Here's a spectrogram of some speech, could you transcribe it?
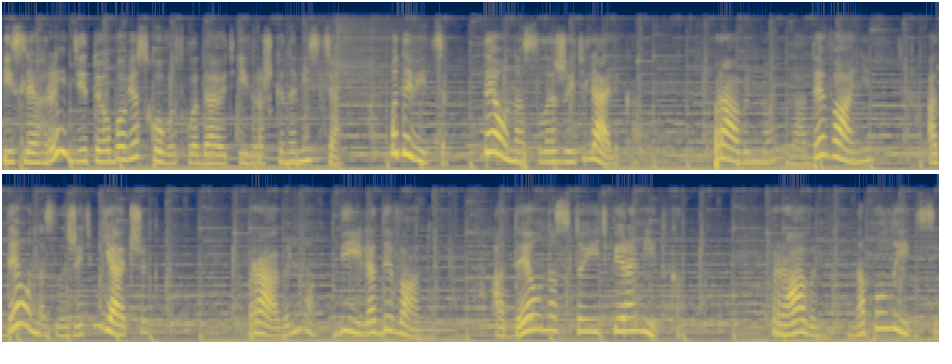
Після гри діти обов'язково складають іграшки на місця. Подивіться, де у нас лежить лялька? Правильно, на дивані. А де у нас лежить м'ячик? Правильно, біля дивану. А де у нас стоїть пірамідка? Правильно, на полиці.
